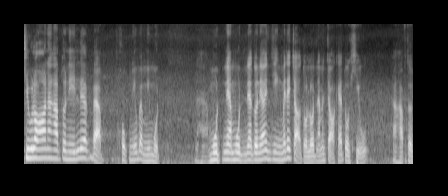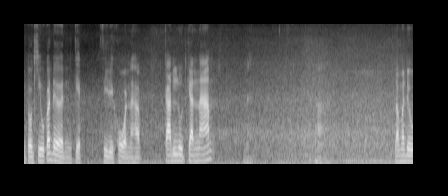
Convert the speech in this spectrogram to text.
คิวล้อนะครับตัวนี้เลือกแบบ 6 นิ้วแบบมีหมุดนะฮะหมุดเนี่ยหมุดเนี่ยตัวนี้จริงๆไม่ได้เจาะตัวรถนะมันเจาะแค่ตัวคิ้วนะครับส่วนตัวคิ้วก็เดินเก็บซิลิโคนนะครับการหลุดกันน้ำนะเรามาดู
